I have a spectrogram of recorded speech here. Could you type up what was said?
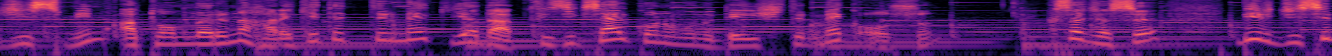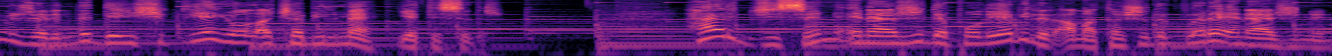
cismin atomlarını hareket ettirmek ya da fiziksel konumunu değiştirmek olsun. Kısacası bir cisim üzerinde değişikliğe yol açabilme yetisidir. Her cisim enerji depolayabilir ama taşıdıkları enerjinin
